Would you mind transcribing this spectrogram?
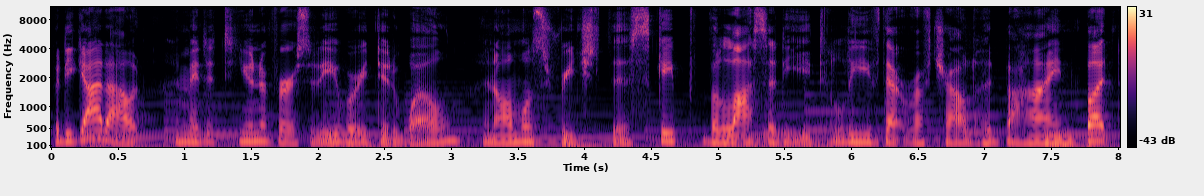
but he got out and made it to university where he did well and almost reached the escape velocity to leave that rough childhood behind. But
